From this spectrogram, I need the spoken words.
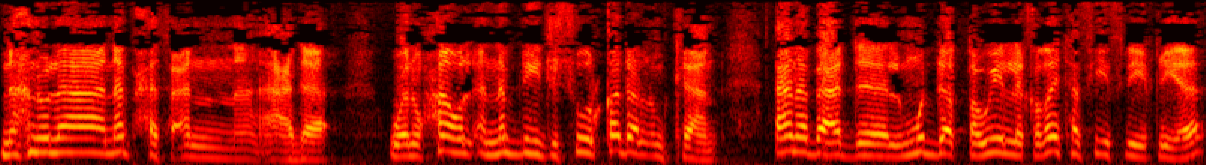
نحن لا نبحث عن أعداء، ونحاول أن نبني جسور قدر الإمكان. أنا بعد المدة الطويلة اللي قضيتها في إفريقيا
